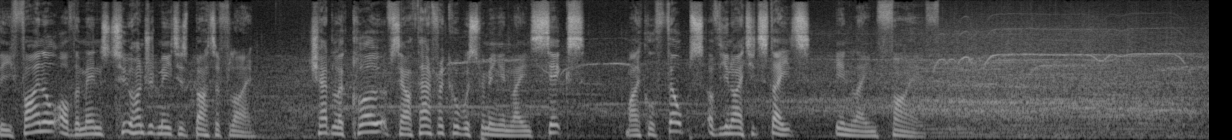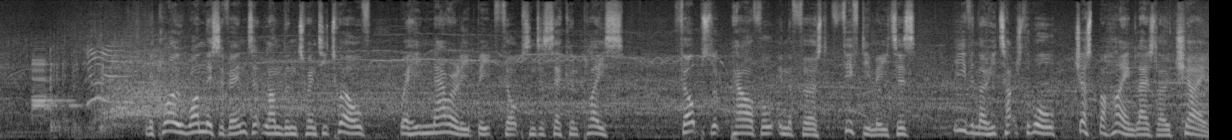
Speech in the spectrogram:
The final of the men's 200 metres butterfly. Chad le Clos of South Africa was swimming in lane 6, Michael Phelps of the United States in lane 5. le Clos won this event at London 2012, where he narrowly beat Phelps into second place. Phelps looked powerful in the first 50 metres, even though he touched the wall just behind Laszlo Cseh.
